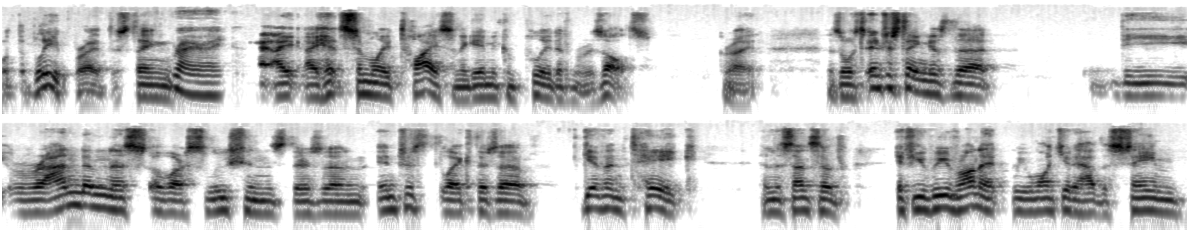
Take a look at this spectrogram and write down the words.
What the bleep? Right? This thing." Right. Right. I, I hit simulate twice and it gave me completely different results. Right. And so what's interesting is that the randomness of our solutions, there's an interest, like there's a give and take in the sense of if you rerun it, we want you to have the same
